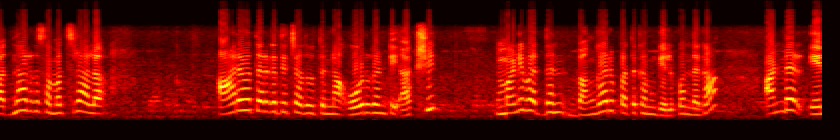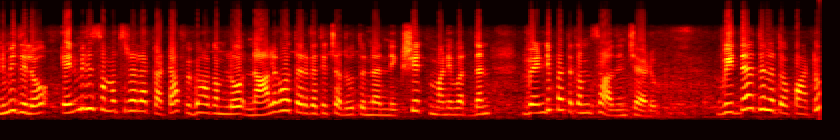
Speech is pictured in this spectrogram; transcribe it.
పద్నాలుగు సంవత్సరాల ఆరవ తరగతి చదువుతున్న ఓరుగంటి అక్షిత్ మణివర్ధన్ బంగారు పథకం గెలుపొందగా అండర్ ఎనిమిదిలో ఎనిమిది సంవత్సరాల కటాఫ్ విభాగంలో నాలుగవ తరగతి చదువుతున్న నిక్షిత్ మణివర్ధన్ వెండి పథకం సాధించాడు. విద్యార్థులతో పాటు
